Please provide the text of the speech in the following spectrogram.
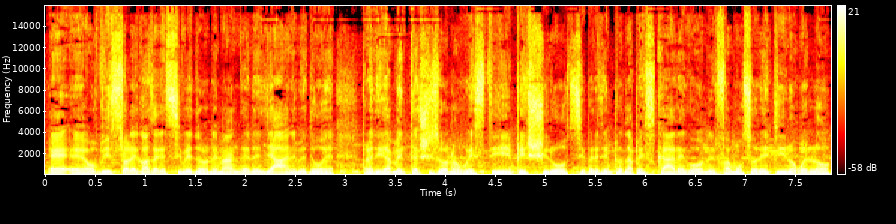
E eh, ho visto le cose che si vedono nei manga degli anime dove praticamente ci sono questi pesci rossi per esempio da pescare con il famoso retino quello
